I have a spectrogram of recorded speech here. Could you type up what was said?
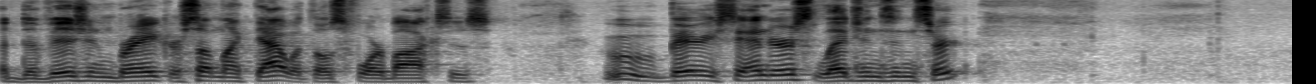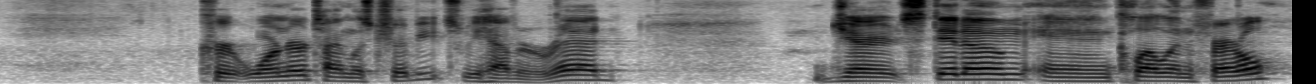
a division break or something like that with those four boxes. Ooh, Barry Sanders, Legends insert. Kurt Warner, Timeless Tributes. We have a red. Jarrett Stidham and Clelin Ferrell.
